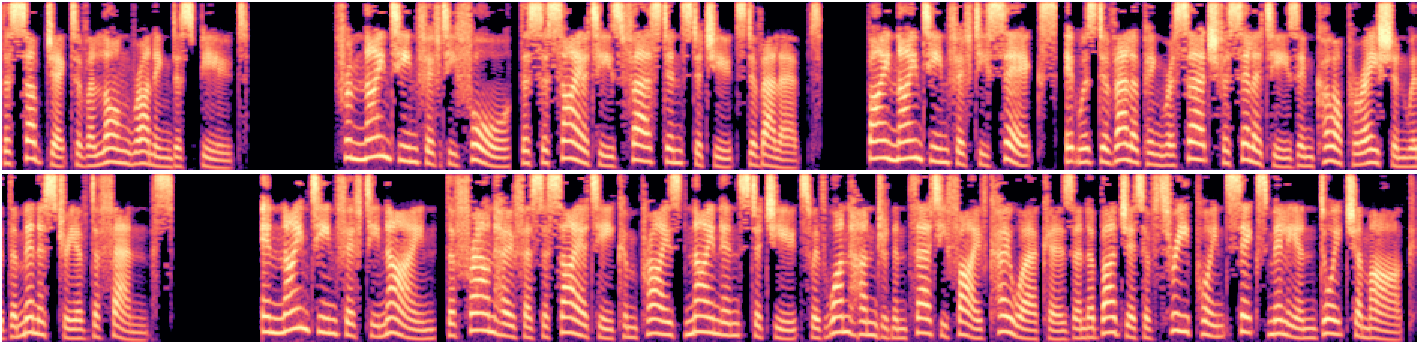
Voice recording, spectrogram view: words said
the subject of a long-running dispute. From 1954, the Society's first institutes developed. By 1956, it was developing research facilities in cooperation with the Ministry of Defense. In 1959, the Fraunhofer Society comprised nine institutes with 135 co-workers and a budget of 3.6 million Deutsche Mark.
